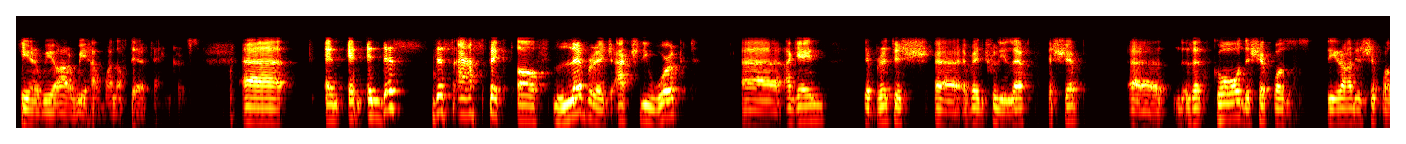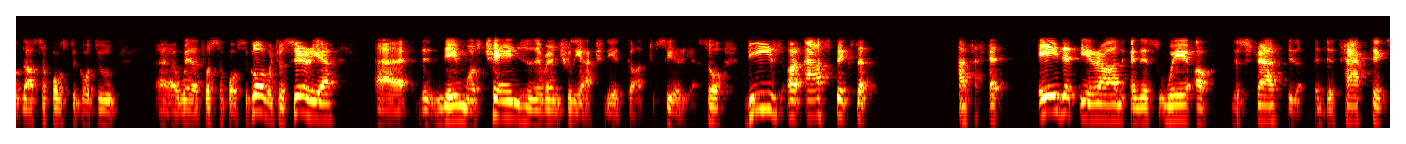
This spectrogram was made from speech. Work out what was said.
here we are. We have one of their tankers. Uh, and, and, and this this aspect of leverage actually worked. Uh, again, the British uh, eventually left the ship, uh, let go. The ship was the Iranian ship was not supposed to go to uh, where it was supposed to go, which was Syria. Uh, the name was changed, and eventually, actually, it got to Syria. So these are aspects that aided Iran in this way of the strategy, the tactics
